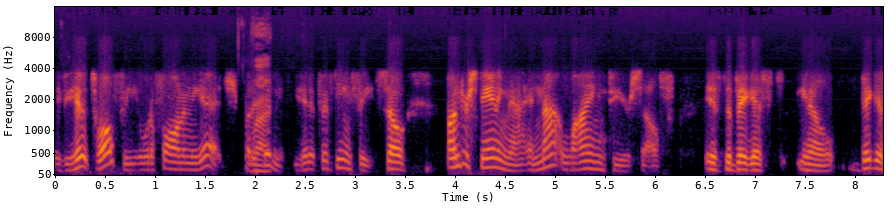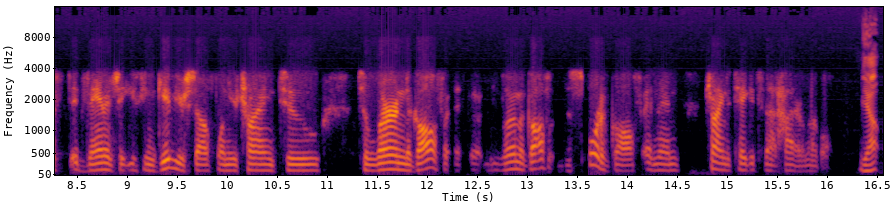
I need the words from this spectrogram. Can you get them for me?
If you hit it 12 feet, it would have fallen in the edge, but right. it didn't. You hit it 15 feet. So understanding that and not lying to yourself is the biggest you know biggest advantage that you can give yourself when you're trying to to learn the golf learn the golf the sport of golf and then trying to take it to that higher level. Yep.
